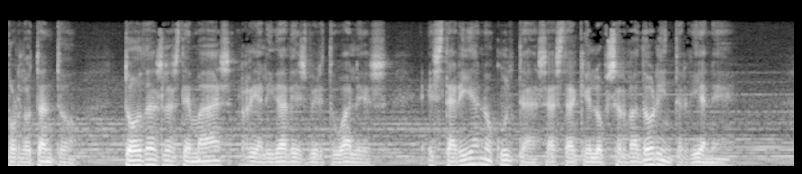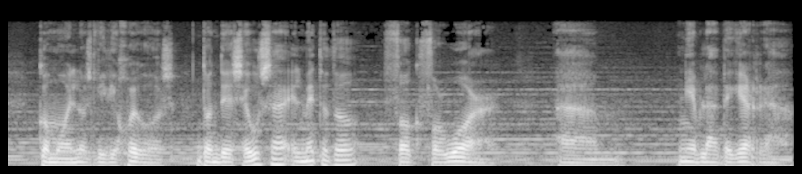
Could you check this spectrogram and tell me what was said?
Por lo tanto, todas las demás realidades virtuales estarían ocultas hasta que el observador interviene, como en los videojuegos donde se usa el método Fog for War, niebla de guerra,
